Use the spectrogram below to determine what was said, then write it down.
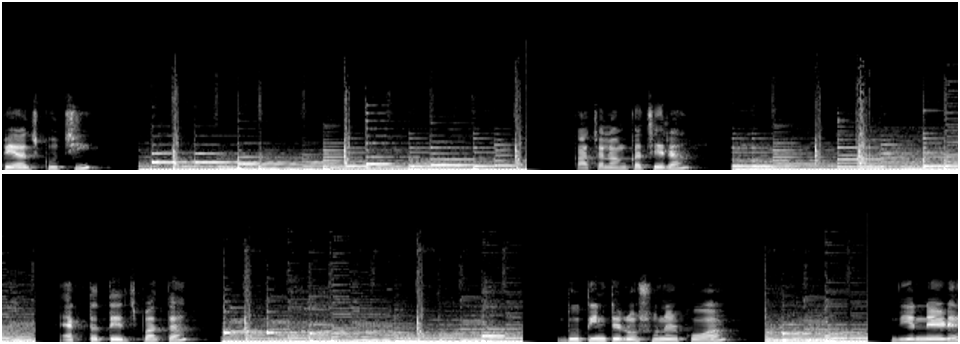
পেঁয়াজ কুচি কাঁচা লঙ্কা চেরা একটা তেজপাতা দু তিনটে রসুনের কোয়া দিয়ে নেড়ে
